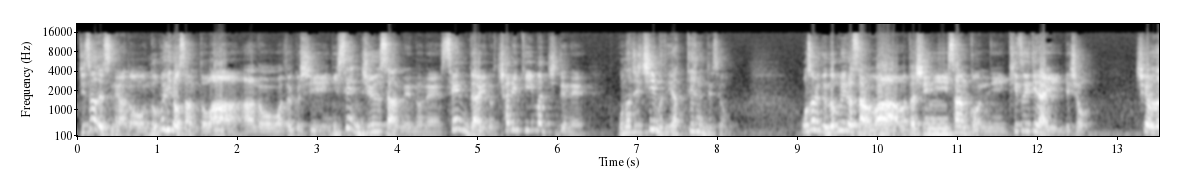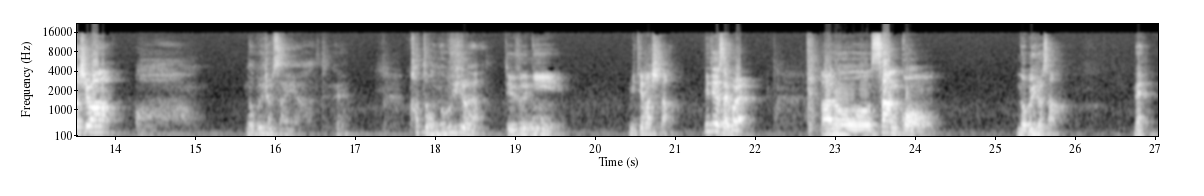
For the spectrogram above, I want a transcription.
実はですねあの信弘さんとはあの私2013年のね仙台のチャリティーマッチでね同じチームでやってるんですよ。おそらく信弘さんは私に三根に気づいてないでしょう。しかも私は「ああ信弘さんや」「加藤信弘や」っていうふうに見てました。見てくださいこれ。あのー、三根信弘さん。ね。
